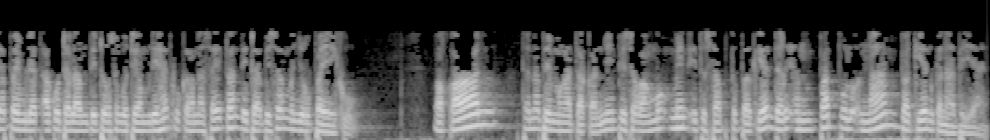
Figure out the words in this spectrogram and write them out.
Siapa yang melihat aku dalam tidur sungguh dia melihatku karena syaitan tidak bisa menyerupaiku. Wakal dan Nabi mengatakan mimpi seorang mukmin itu satu bagian dari 46 bagian kenabian.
